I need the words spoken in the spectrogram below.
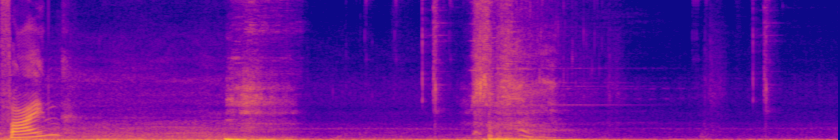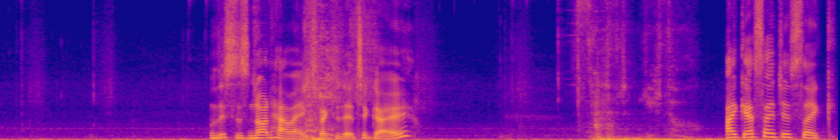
fine. This is not how I expected it to go. I guess I just like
